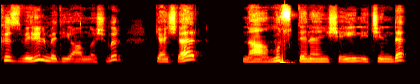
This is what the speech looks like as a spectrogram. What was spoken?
kız verilmediği anlaşılır. Gençler namus denen şeyin içinde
